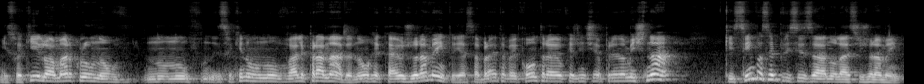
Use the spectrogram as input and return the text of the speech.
Isso aqui, lo amarclo, não, não, não, isso aqui não, não vale para nada, não recai o juramento. E essa braita vai contra o que a gente aprende na Mishnah, que sim você precisa anular esse juramento.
